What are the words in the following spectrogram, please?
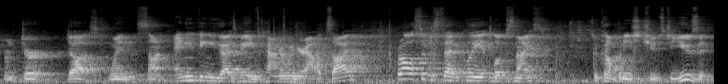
from dirt, dust, wind, sun, anything you guys may encounter when you're outside, but also aesthetically it looks nice, so companies choose to use it.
